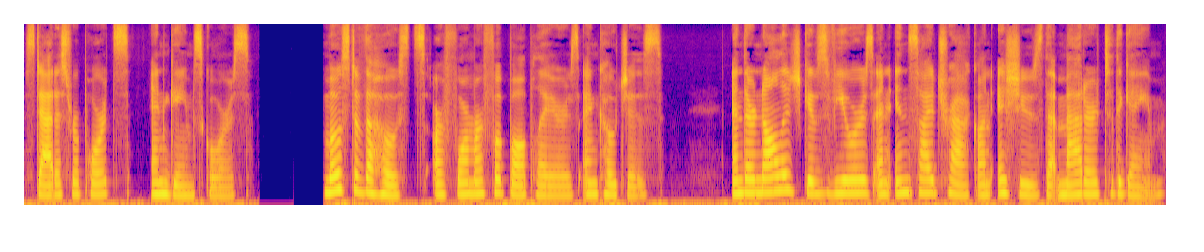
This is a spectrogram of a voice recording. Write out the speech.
status reports, and game scores. Most of the hosts are former football players and coaches, and their knowledge gives viewers an inside track on issues that matter to the game.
